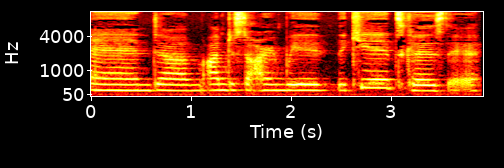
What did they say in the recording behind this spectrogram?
and um, I'm just at home with the kids because their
